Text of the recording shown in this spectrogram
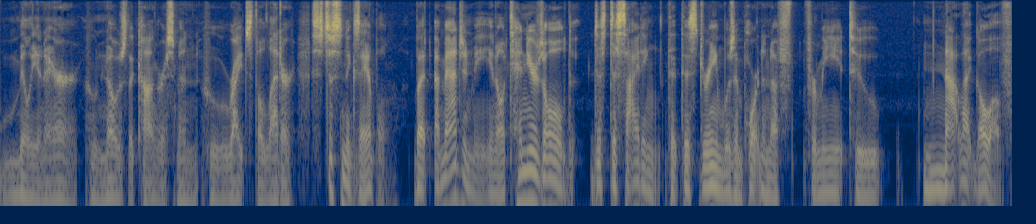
millionaire who knows the congressman who writes the letter. It's just an example but imagine me, you know, 10 years old, just deciding that this dream was important enough for me to not let go of.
